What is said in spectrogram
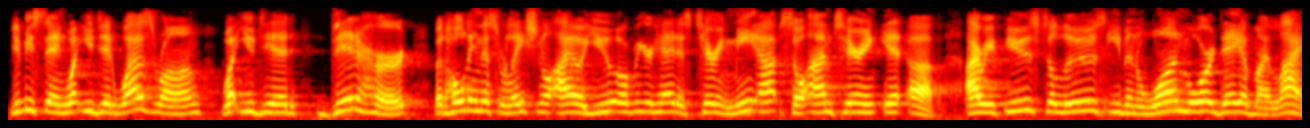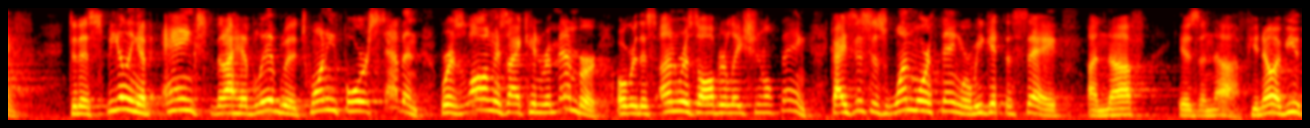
You'd be saying what you did was wrong, what you did did hurt, but holding this relational IOU over your head is tearing me up, so I'm tearing it up. I refuse to lose even one more day of my life to this feeling of angst that I have lived with 24 7 for as long as I can remember over this unresolved relational thing. Guys, this is one more thing where we get to say, enough is enough. You know, have you,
